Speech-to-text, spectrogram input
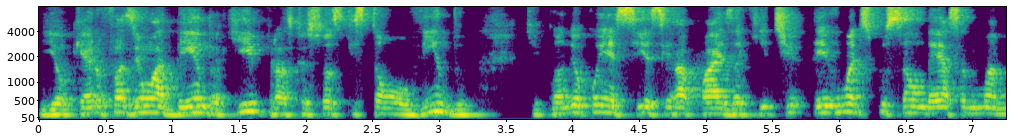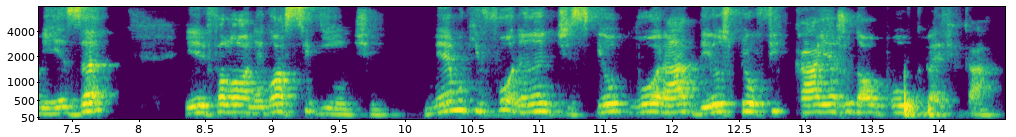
E eu quero fazer um adendo aqui para as pessoas que estão ouvindo, que quando eu conheci esse rapaz aqui, teve uma discussão dessa numa mesa, e ele falou, o negócio é o seguinte, mesmo que for antes, eu vou orar a Deus para eu ficar e ajudar o povo que vai ficar.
